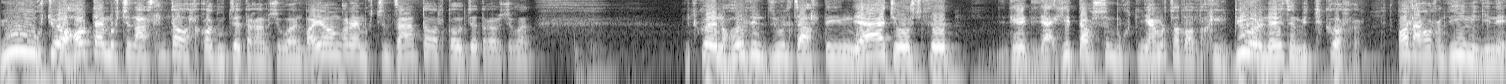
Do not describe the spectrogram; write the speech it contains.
Юу өгч вэ? Ховд аймаг чинь арслантай болох гээд үзээд байгаа юм шиг байна. Баян онгор аймаг чинь заантай болох гээд үзээд байгаа юм шиг байна. Мэдгүй энэ хуулийн зүйл заалтыг нь яаж өөрчлөөд тэгээд хэд давсан бүгд нь ямар цол олохыг би өөрөө найсаа мэдэхгүй болохоор гол агуулга нь тийм юм гинэ.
